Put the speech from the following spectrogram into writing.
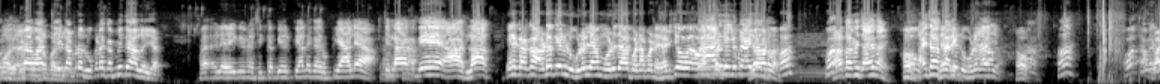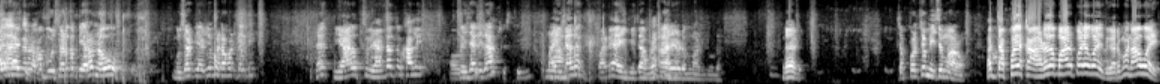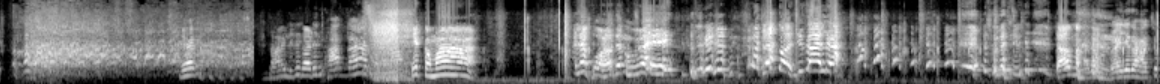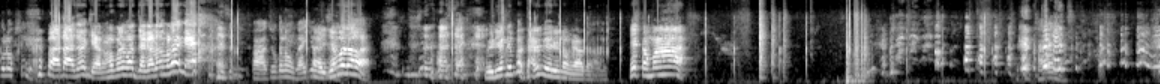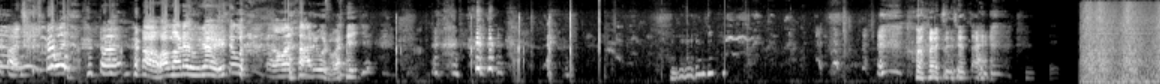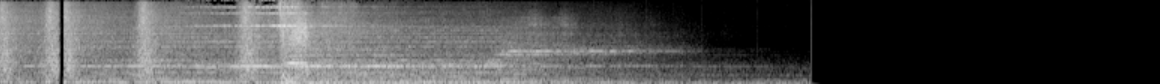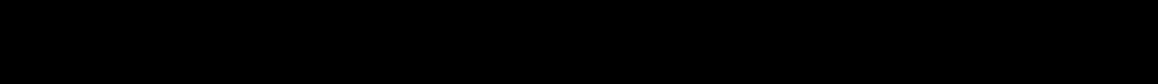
કહો. રોકડા વાત છે એટલે આપણે રોકડા ગમે તે આલો યાર. એટલે એક સિક્કા બે રૂપિયા લે કઈ રૂપિયા આલ્યા? કેટલા બે આઠ લાખ. એ કાકા હડો કે લુગડો લે મોડું થાય ફટાફટ. હેડજો તમે. હા? હા તો અમે જાય તાણી. આઈ જાવ લે લુગડો. હઉ. હા હો, આ ભાઈ લાગી. આ બુશર્ટ તો પહેરો નવું. બુશર્ટ પહેરજો ફટાફટ જલ્દી. તૈયાર છું યાર તું ખાલી. પૈસા લીધા? પૈસા તો પડે આવી ગયા આપણે. હા માર જોડે ચપ્પલ છો નીચે મારો? ચપ્પલ કાઢો તો બહાર પડે હોય ઘરમાં ના હોય. ચાવી લીધી ગાડીની થાક ગયા એ કમા. અલ્યા પોળા તે નુરા એ અલ્યા તો હજી તો આલ્યા. તાવ આ તો ઊંઘાઈ જાય તો સાચું કલો શું લે? આ તો આજે ઘેરનો પડે વાત જગાડો પડે સાચું કલો ઊંઘાઈ જાય આઈ જમો દાવા વિડિયો ની પથારી નો ગયા એ કમા. આવા માટે ઉર્યા એ તો. અમારે સારું ઉઠવા થઈ છે. મારા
